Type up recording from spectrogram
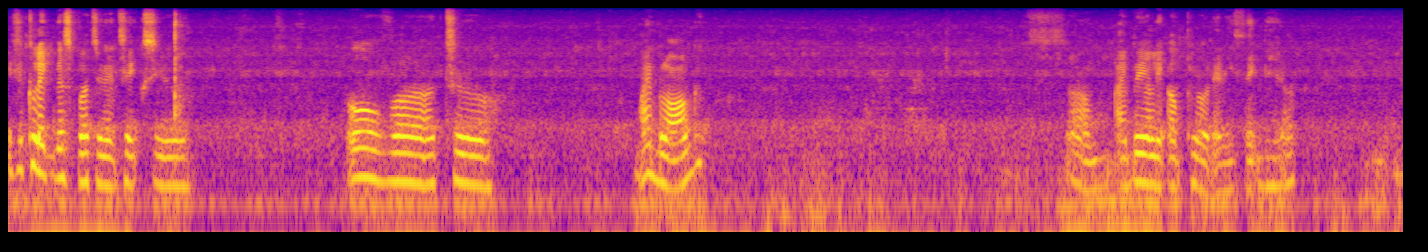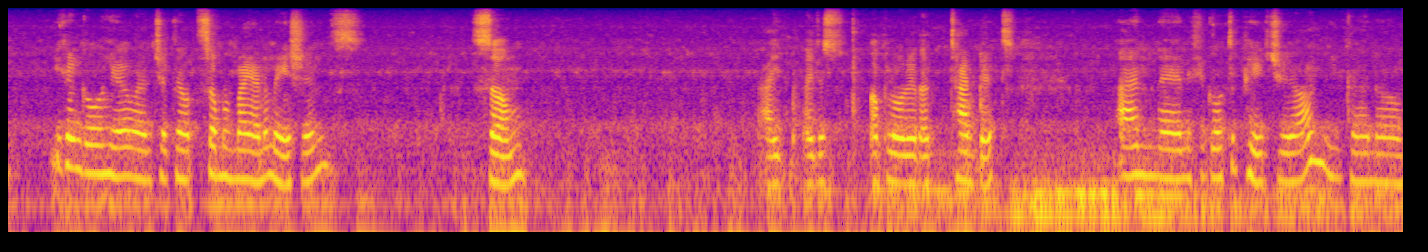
if you click this button, it takes you over to my blog. Um, I barely upload anything here. You can go here and check out some of my animations. Some. I, I just uploaded a tad bit and then if you go to patreon you can um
